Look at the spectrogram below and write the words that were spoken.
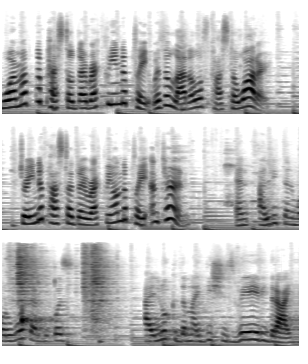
warm up the pesto directly in the plate with a ladle of pasta water. Drain the pasta directly on the plate and turn. And a little more water because I look that my dish is very dry.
